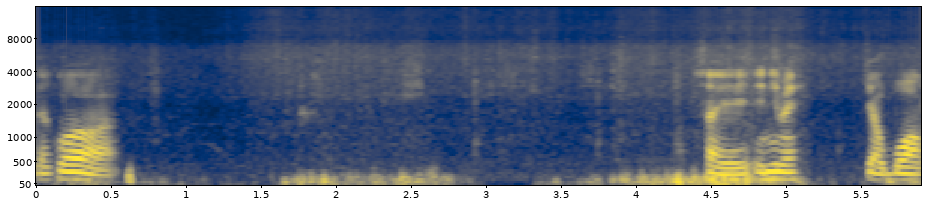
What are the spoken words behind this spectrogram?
แล้วก็ ใส่ไอ้นี่ไหมเจียวบอง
